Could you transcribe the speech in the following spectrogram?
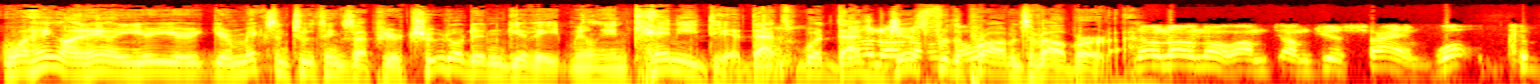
Well, hang on, hang on. You're, you're, you're mixing two things up here. Trudeau didn't give eight million. Kenney did. That's what. That's no, no, just no, for the province of Alberta. No, no, no. I'm I'm just saying what could,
